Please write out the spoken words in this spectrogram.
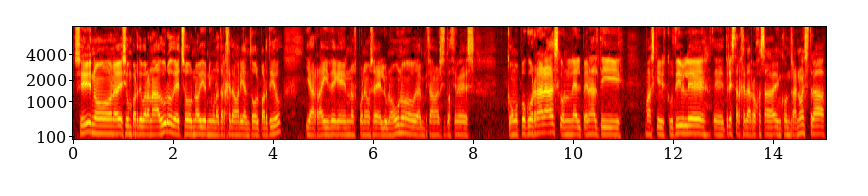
Sí, no, no había sido un partido para nada duro. De hecho, no ha habido ninguna tarjeta amarilla en todo el partido. Y a raíz de que nos ponemos el 1-1, empezaron a haber situaciones como poco raras, con el penalti más que discutible, tres tarjetas rojas en contra nuestra.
